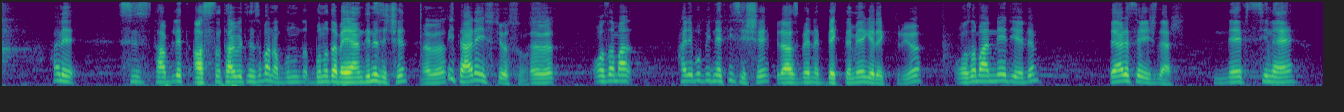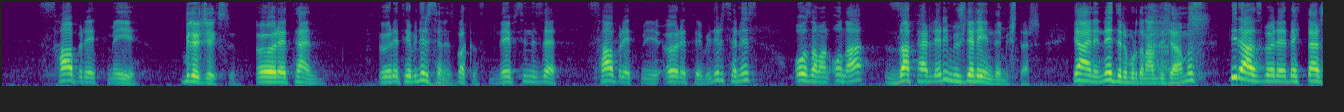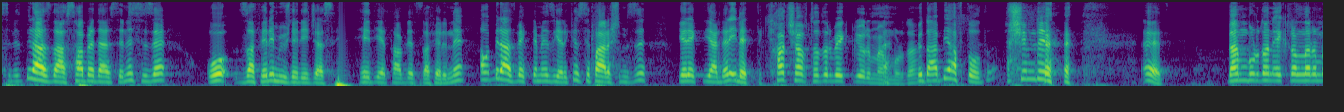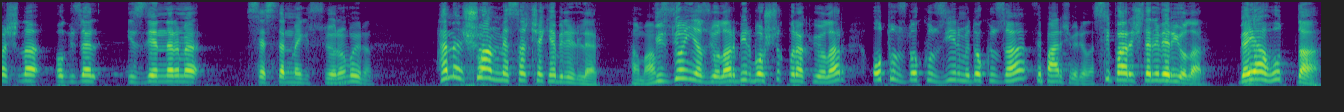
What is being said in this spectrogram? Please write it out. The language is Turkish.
Hani siz tablet aslında tabletinizi bana bunu da, bunu da beğendiğiniz için Evet. bir tane istiyorsunuz. Evet. O zaman hani bu bir nefis işi. Biraz beni beklemeye gerektiriyor. O zaman ne diyelim? Değerli seyirciler, nefsine sabretmeyi Bileceksin. öğreten, öğretebilirseniz, bakın nefsinize sabretmeyi öğretebilirseniz o zaman ona zaferleri müjdeleyin demişler. Yani nedir buradan anlayacağımız? Biraz böyle beklersiniz, biraz daha sabrederseniz size o zaferi müjdeleyeceğiz. Hediye tablet zaferini. Ama biraz beklemeniz gerekiyor. Siparişimizi gerekli yerlere ilettik. Kaç haftadır bekliyorum ben burada. Bu daha bir hafta oldu. Şimdi Evet. ben buradan ekranların başında o güzel izleyenlerime seslenmek istiyorum. Buyurun. Hemen şu an mesaj çekebilirler. Tamam. Vizyon yazıyorlar, bir boşluk bırakıyorlar. 39-29'a Sipariş veriyorlar. siparişlerini veriyorlar. Veyahut da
